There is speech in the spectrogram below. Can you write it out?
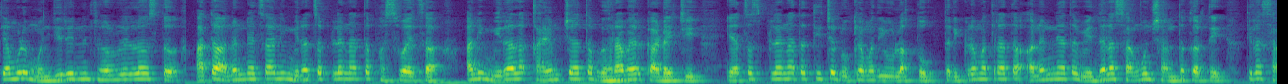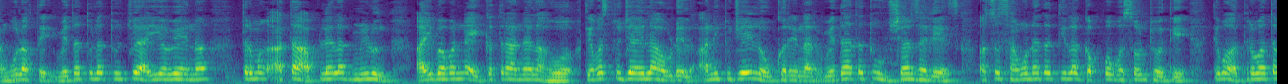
त्यामुळे मंजिरीने ठरवलेलं असतं आता अनन्याचा आणि मीराचा प्लॅन आता फसवायचा आणि मीराला कायमच्या आता घराबाहेर काढायची याचाच प्लॅन आता तिच्या डोक्यामध्ये येऊ लागतो. तर इकडं मात्र आता अनन्या आता वेदाला सांगून शांत करते. तिला सांगू लागते वेदा तुला तुझी आई हवी आहे ना तर मग आता आपल्याला मिळून आईबाबांना एकत्र आणायला हवं. तेव्हाच तुझ्या आईला आवडेल आणि तुझी आई लवकर येणार. वेदा आता तू हुशार झाली आहेस. असं सांगून आता तिला गप्प बसवून ठेवते. तेव्हा अथर्व आता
